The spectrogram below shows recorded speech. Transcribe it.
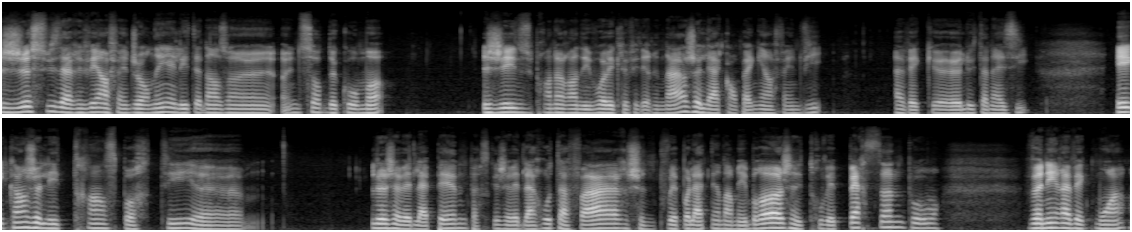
je suis arrivée en fin de journée, elle était dans une sorte de coma. J'ai dû prendre un rendez-vous avec le vétérinaire. Je l'ai accompagnée en fin de vie avec euh, l'euthanasie. Et quand je l'ai transportée, euh, là, j'avais de la peine parce que j'avais de la route à faire. Je ne pouvais pas la tenir dans mes bras. Je n'avais trouvé personne pour venir avec moi.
